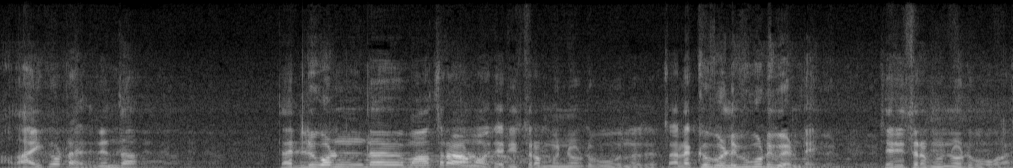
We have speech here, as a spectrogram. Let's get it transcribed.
അതായിക്കോട്ടെ അതിനെന്താ? തല്ലുകൊണ്ട് മാത്രമാണോ ചരിത്രം മുന്നോട്ട് പോകുന്നത്? തലക്ക് വെളിവ് കൂടി വേണ്ടേ ചരിത്രം മുന്നോട്ട് പോകാൻ?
